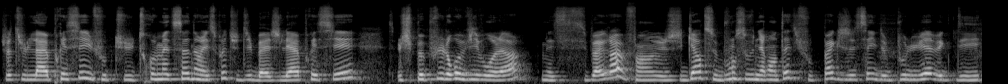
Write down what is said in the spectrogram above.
Tu vois, tu l'as apprécié, il faut que tu te remettes ça dans l'esprit, tu te dis, bah, je l'ai apprécié, je peux plus le revivre là, mais c'est pas grave, enfin, je garde ce bon souvenir en tête, il faut pas que j'essaye de le polluer avec des,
